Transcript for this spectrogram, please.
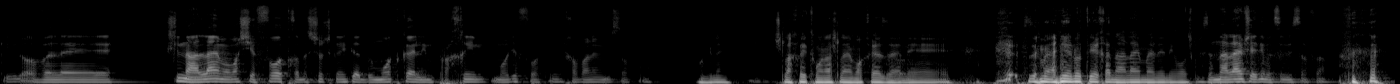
כאילו, אבל uh, יש לי נעליים ממש יפות, חדשות שקניתי אדומות כאלה עם פרחים, מאוד יפות, לי חבל אם הם ישרפו. מגניב. שלח לי תמונה שלהם אחרי זה, אני... זה מעניין אותי איך הנעליים האלה נראות. זה נעליים שהייתי מציל משרפה.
